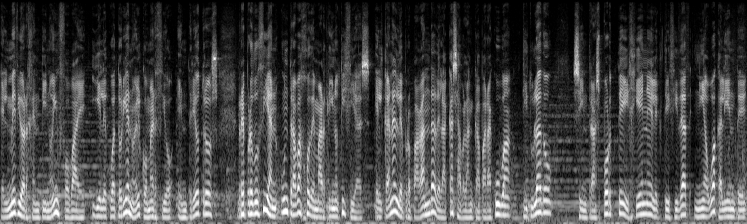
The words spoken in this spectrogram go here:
El medio argentino Infobae y el ecuatoriano El Comercio, entre otros, reproducían un trabajo de Martí Noticias, el canal de propaganda de la Casa Blanca para Cuba, titulado Sin transporte, higiene, electricidad ni agua caliente,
